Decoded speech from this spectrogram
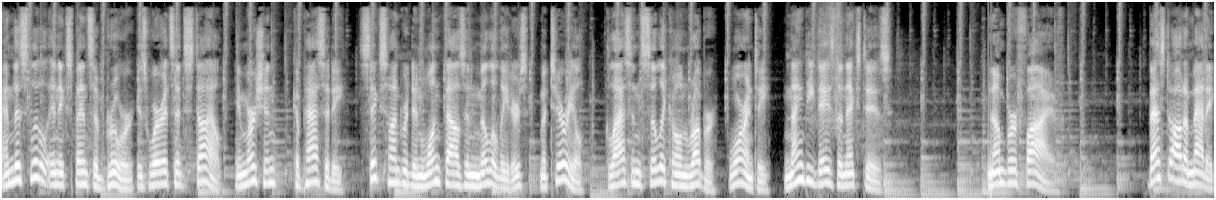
and this little inexpensive brewer is where it's at style, immersion, capacity, 601,000 milliliters, material, glass and silicone rubber, warranty, 90 days the next is. Number 5. Best Automatic,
